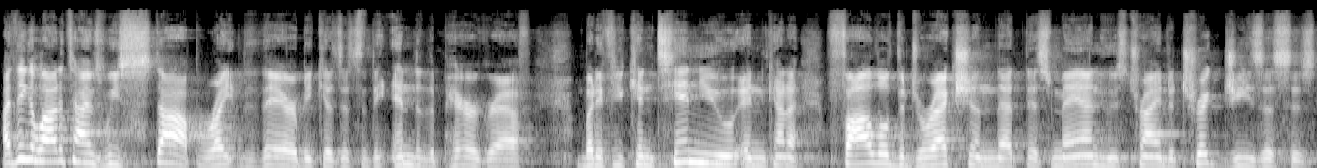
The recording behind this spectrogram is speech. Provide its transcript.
I think a lot of times we stop right there because it's at the end of the paragraph. But if you continue and kind of follow the direction that this man who's trying to trick Jesus is,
